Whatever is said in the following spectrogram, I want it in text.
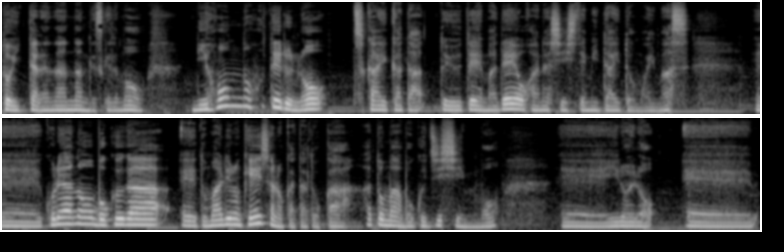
と言ったら何なんですけども日本のホテルの使い方というテーマでお話ししてみたいと思います。えーこれあの僕が、えーと周りの経営者の方とかあとまあ僕自身も、えーいろいろ、えー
